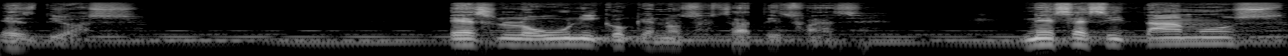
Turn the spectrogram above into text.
es Dios. Es lo único que nos satisface. Necesitamos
